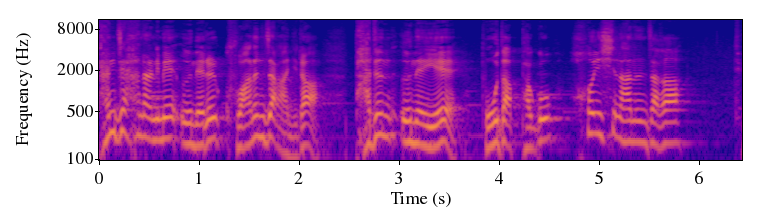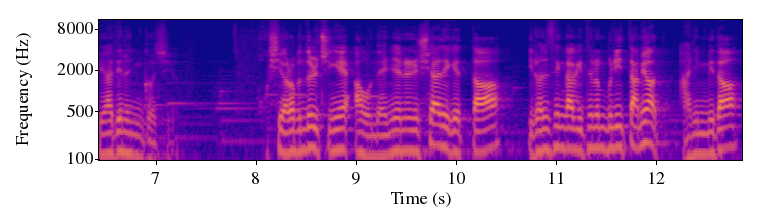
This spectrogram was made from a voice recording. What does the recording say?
단지 하나님의 은혜를 구하는 자가 아니라 받은 은혜에 보답하고 헌신하는 자가 되어야 되는 거지요. 혹시 여러분들 중에 아우 내년에는 쉬어야 되겠다 이런 생각이 드는 분이 있다면 아닙니다.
